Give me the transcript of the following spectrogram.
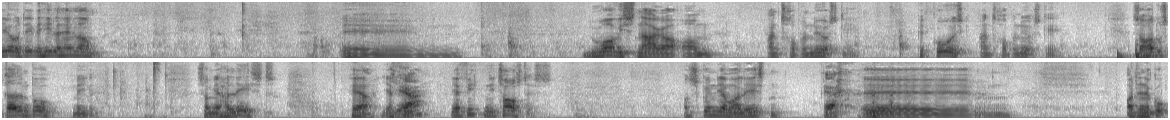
er jo det, det hele handler om. Øh, nu hvor vi snakker om entreprenørskab, pædagogisk entreprenørskab, så har du skrevet en bog, Mikkel, som jeg har læst her. Jeg fik, Ja. jeg fik den i torsdags, og så skyndte jeg mig at læse den. Ja. Øh, og den er god.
